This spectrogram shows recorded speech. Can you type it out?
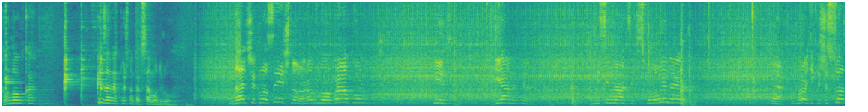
головка. І зараз точно так само другу. Далі класично робимо оправку під діаметр 18 з половиною. Так, оборотики 600.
